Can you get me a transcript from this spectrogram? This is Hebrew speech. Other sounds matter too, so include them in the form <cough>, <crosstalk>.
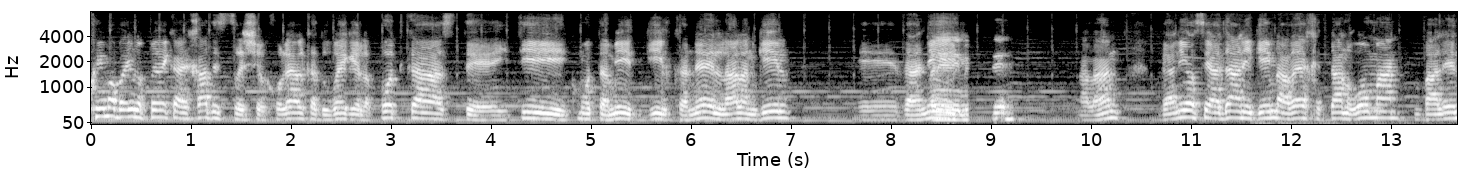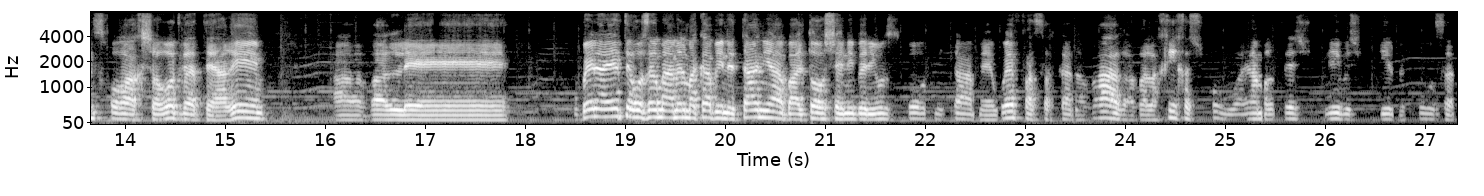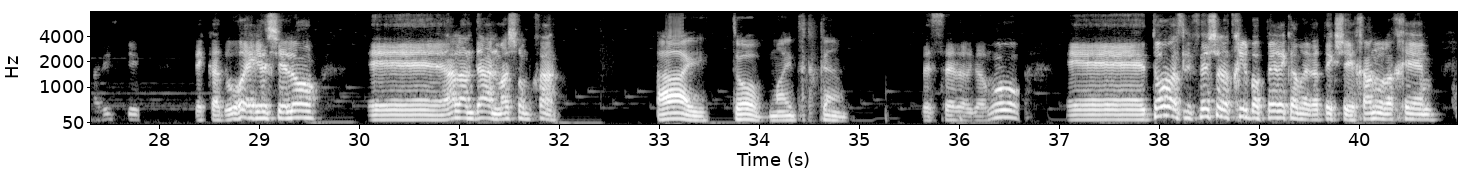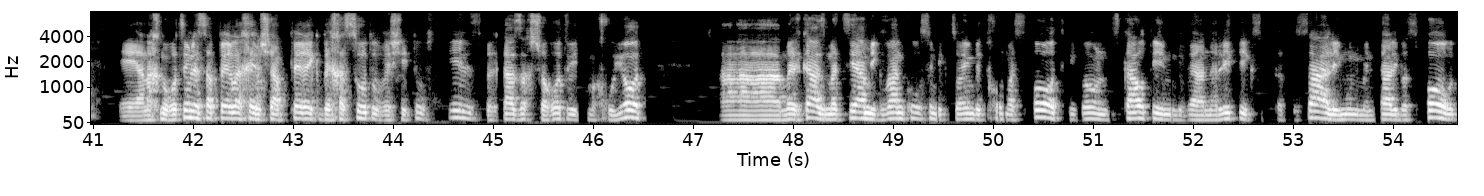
ברוכים הבאים לפרק ה-11 של חולה על כדורגל, הפודקאסט, אה, איתי כמו תמיד גיל כנל, אהלן גיל, אה, ואני, אהלן, ואני יוסי עדני, גאים לארח את דן רומן, בעל אין ספור ההכשרות והתארים, אבל uh, הוא בין היתר עוזר מאמן מכבי נתניה, בעל תואר שני בניהול ספורט מטעם וופא, שחקן עבר, אבל הכי חשוב, הוא היה מרצה שלי ושל גיל בקורס אנליסטי בכדורגל שלו. אה, אהלן דן, מה שלומך? היי, טוב, מה איתכם? בסדר גמור. אה, טוב, אז לפני שנתחיל בפרק המרתק שהכנו לכם, אה, אנחנו רוצים לספר לכם שהפרק בחסות ובשיתוף סקילס, מרכז הכשרות והתמחויות. המרכז מציע מגוון קורסים מקצועיים בתחום הספורט, כגון סקאוטינג ו analytics בכדורסל, אימון מנטלי בספורט,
